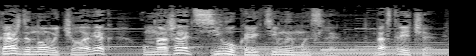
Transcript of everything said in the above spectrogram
Каждый новый человек умножает силу коллективной мысли. До встречи!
